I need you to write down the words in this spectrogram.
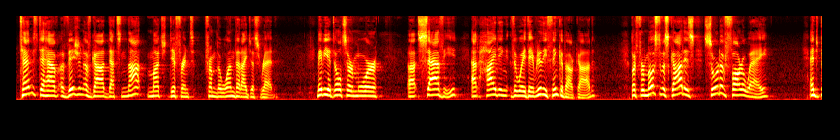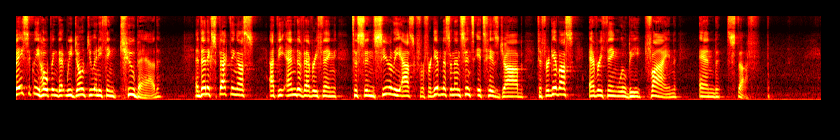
tend to have a vision of God that's not much different from the one that I just read. Maybe adults are more uh, savvy at hiding the way they really think about God. But for most of us, God is sort of far away and basically hoping that we don't do anything too bad, and then expecting us at the end of everything to sincerely ask for forgiveness. And then, since it's His job to forgive us, everything will be fine and stuff.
